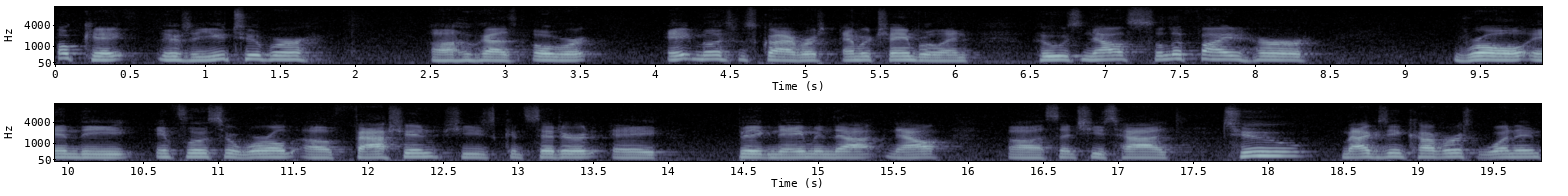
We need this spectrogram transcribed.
Okay, there's a YouTuber uh, who has over 8 million subscribers, Emma Chamberlain, who's now solidifying her role in the influencer world of fashion. She's considered a big name in that now, uh, since she's had two magazine covers, one in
